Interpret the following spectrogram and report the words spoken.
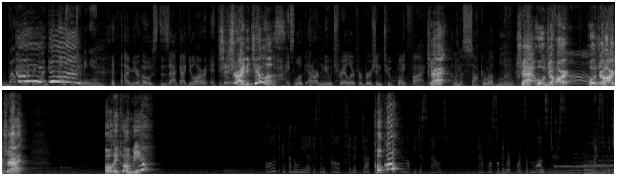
Welcome, everyone. Thanks for tuning in. I'm your host, Zach Aguilar, and She today tried to kill us. let's look at our new trailer for version 2.5. Chat, When the Sakura blooms. chat, hold your heart. Hold your heart, chat. Oh, it killed Mia? All of Intanomiya is engulfed in a dark Coco? cannot be dispelled. There have also been reports of monsters, the likes of which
